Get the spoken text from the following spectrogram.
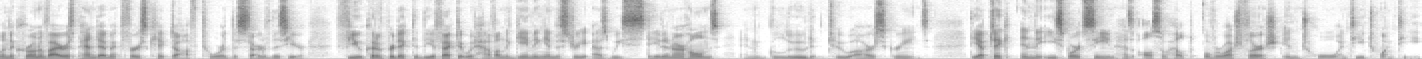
When the coronavirus pandemic first kicked off toward the start of this year, few could have predicted the effect it would have on the gaming industry as we stayed in our homes and glued to our screens. The uptick in the esports scene has also helped Overwatch flourish in 2020.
